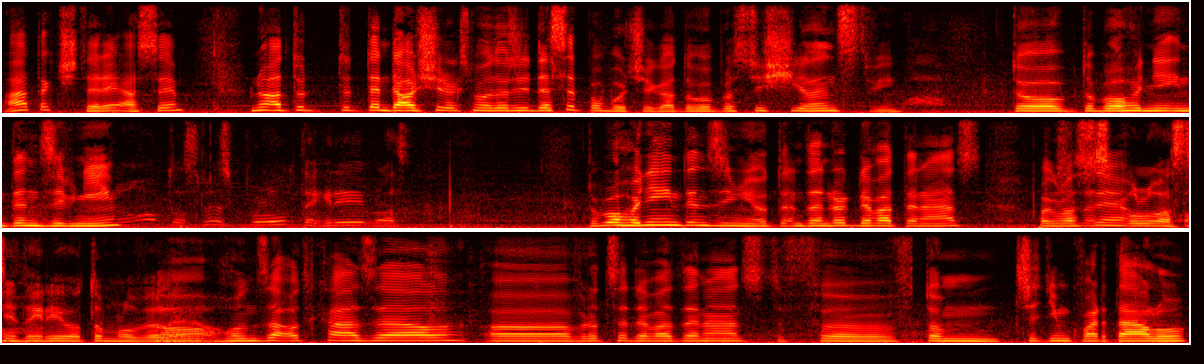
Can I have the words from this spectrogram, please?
a tak čtyři asi. No a to, to, ten další rok jsme otevřeli 10 poboček a to bylo prostě šílenství. To, to bylo hodně intenzivní. No, to jsme spolu tehdy vlastně to bylo hodně intenzivní, ten, ten rok 19. Pak vlastně, jsme spolu vlastně tehdy o tom mluvili. No, no. Honza odcházel uh, v roce 19 v, v tom třetím kvartálu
